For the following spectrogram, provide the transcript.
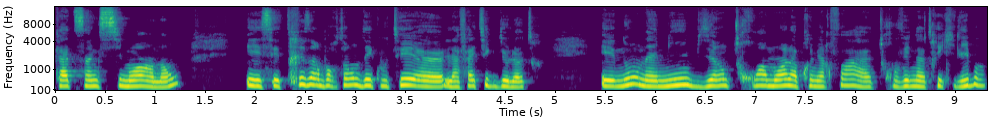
quatre, cinq, six mois, un an. Et c'est très important d'écouter euh, la fatigue de l'autre. Et nous, on a mis bien trois mois la première fois à trouver notre équilibre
